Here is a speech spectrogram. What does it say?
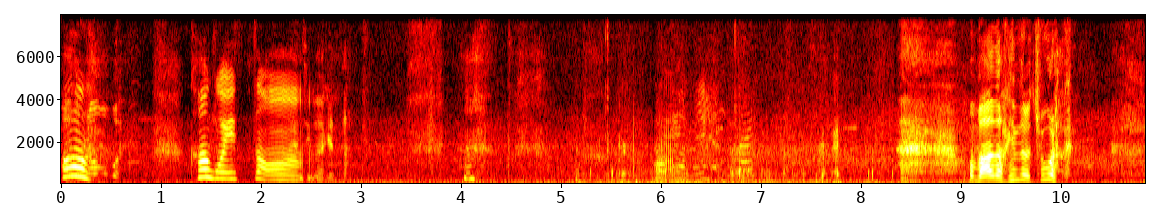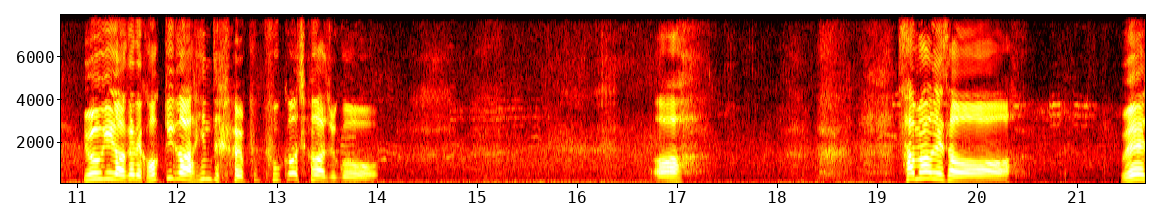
어 어, 가고 있어. 찍어야겠다. 어, 맞아 힘들어 죽으라. 여기가 근데 걷기가 힘들어요. 푹푹 꺼져가지고. 아 사막에서 왜이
